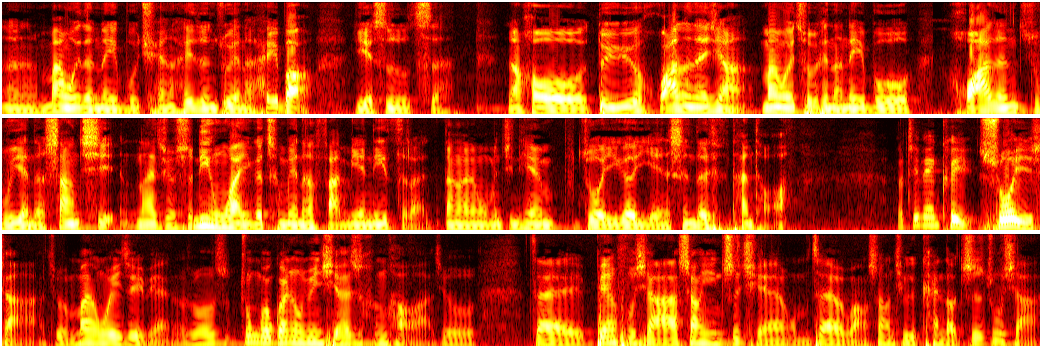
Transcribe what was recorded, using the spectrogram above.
嗯，漫威的那一部全黑人主演的《黑豹》也是如此。然后对于华人来讲，漫威出品的那一部华人主演的《上汽》，那就是另外一个层面的反面例子了。当然，我们今天不做一个延伸的探讨啊。呃，这边可以说一下啊，就漫威这边，说中国观众运气还是很好啊。就在蝙蝠侠上映之前，我们在网上就可以看到蜘蛛侠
